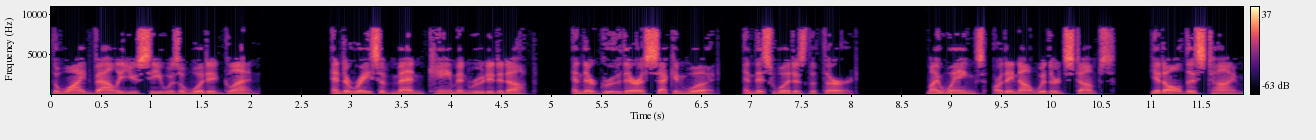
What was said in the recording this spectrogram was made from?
the wide valley you see was a wooded glen. And a race of men came and rooted it up. And there grew there a second wood, and this wood is the third. My wings, are they not withered stumps? Yet all this time,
